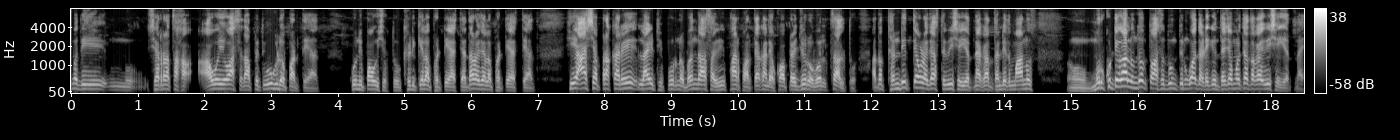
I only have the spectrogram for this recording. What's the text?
मध्ये शरीराचा हा अवयव असतात आपलं ते उघडं पडतात. कोणी पाहू शकतो खिडकीला फट्टे असतात दरवाजाला फट्टे असतात. ही अशा प्रकारे लाइट ही पूर्ण बंद असावी. फार फार त्या एखाद्या कोपऱ्यात जिरोबल चालतो. आता थंडीत तेवढा जास्त विषय येत नाही कारण थंडीत माणूस मुरकुटी घालून झोपतो असं दोन तीन गोदाडे घेऊन. त्याच्यामुळे त्याचा काही विषय येत नाही.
